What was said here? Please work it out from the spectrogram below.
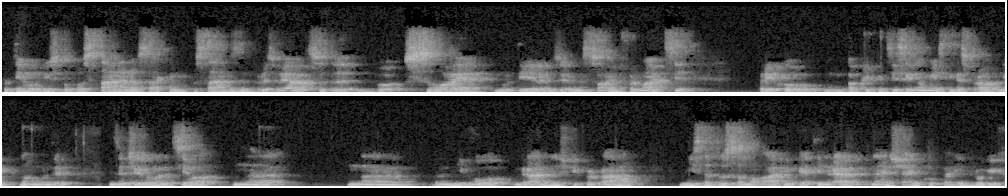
potem v bistvu ostane na vsakem posameznem proizvajalcu, da bo svoje modele oziroma svoje informacije preko aplikacijskega umestnika spravil nek nov model. Zdaj, če gremo recimo na, na nivo gradniških programov, nista tu samo Archicad in Revit, ne še en kup enih drugih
